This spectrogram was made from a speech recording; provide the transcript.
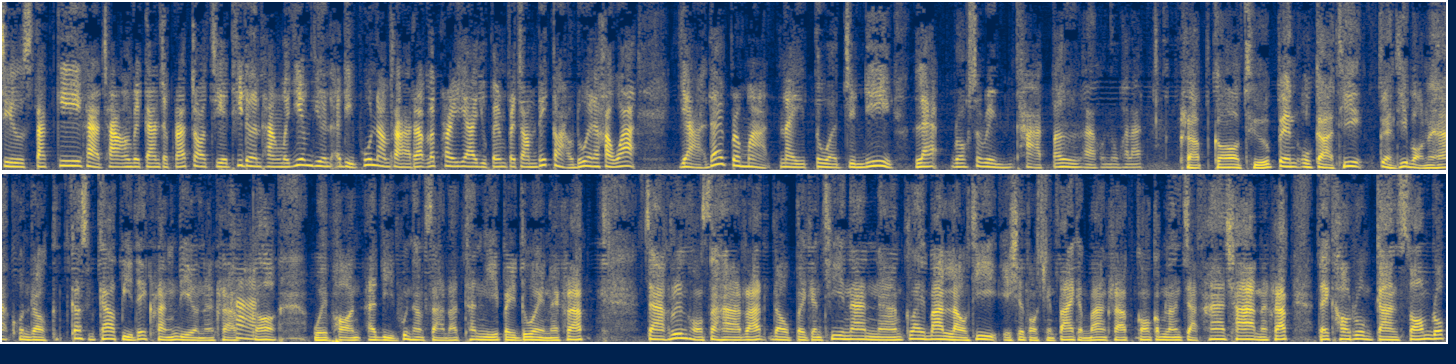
จิลสตักกี้ค่ะ ชาวอเมริกันจากรัฐจอร์เจียที่เดินทางมาเยี่ยมเยือนอดีตผู้นำสหรัฐและภรรยาอยู่เป็นประจำได้กล่าวด้วยนะคะว่า อย่าได้ประมาทในตัวจิมมี่และโรสลินคาร์เตอร์ค่ะคุณนพรัตน์ครับก็ถือเป็นโอกาสที่อย่างที่บอกนะฮะคนเรา99 ปีได้ครั้งเดียวนะครับค่ะก็อวยพรอดีตผู้นำสหรัฐท่านนี้ไปด้วยนะครับ จากเรื่องของสหรัฐเราไปกันที่น่านน้ำใกล้บ้านเราที่เอเชียตะวันออกเฉียงใต้กันบ้างครับกองกำลังจาก 5 ชาตินะครับ ได้เข้าร่วมการซ้อมรบ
